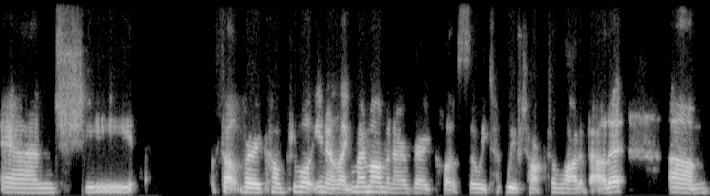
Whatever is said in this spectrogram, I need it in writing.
And she felt very comfortable. You know, like my mom and I are very close, so we t- we've talked a lot about it. Um,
